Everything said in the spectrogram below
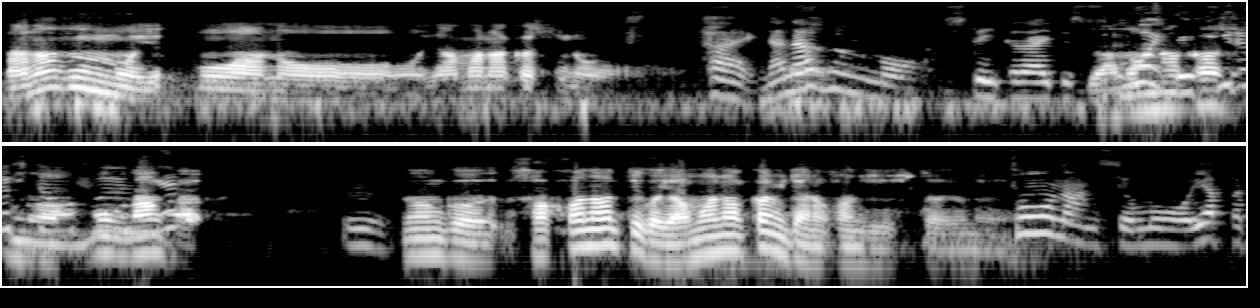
7分も、もうあの、山中市の、ーはい、7分もしていただいて、す山ごい中できる人市の、も風にね、うなん。なんか、魚っていうか山中みたいな感じでしたよね。そうなんですよ。もうやっぱ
